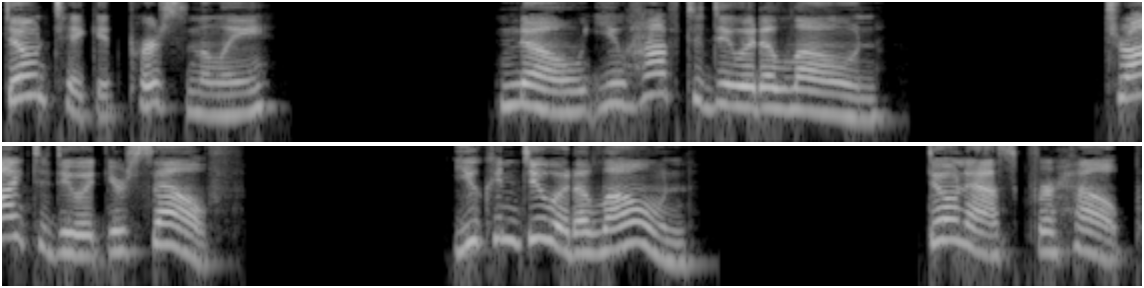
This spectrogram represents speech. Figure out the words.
Don't take it personally. No, you have to do it alone. Try to do it yourself. You can do it alone. Don't ask for help.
